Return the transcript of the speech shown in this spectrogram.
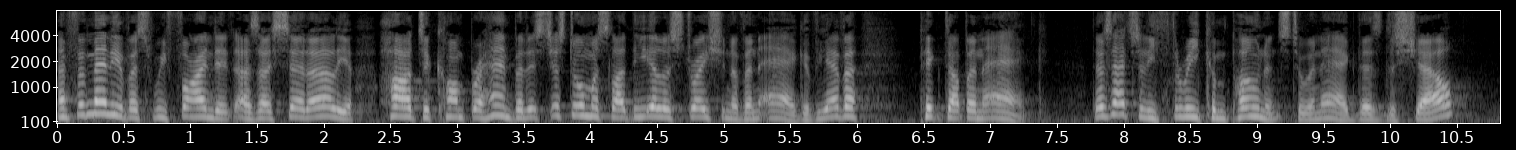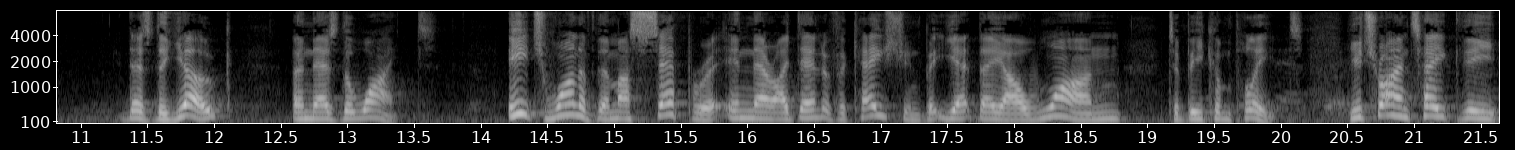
And for many of us, we find it, as I said earlier, hard to comprehend, but it's just almost like the illustration of an egg. Have you ever picked up an egg? There's actually three components to an egg there's the shell, there's the yolk, and there's the white. Each one of them are separate in their identification, but yet they are one to be complete. You try and take the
